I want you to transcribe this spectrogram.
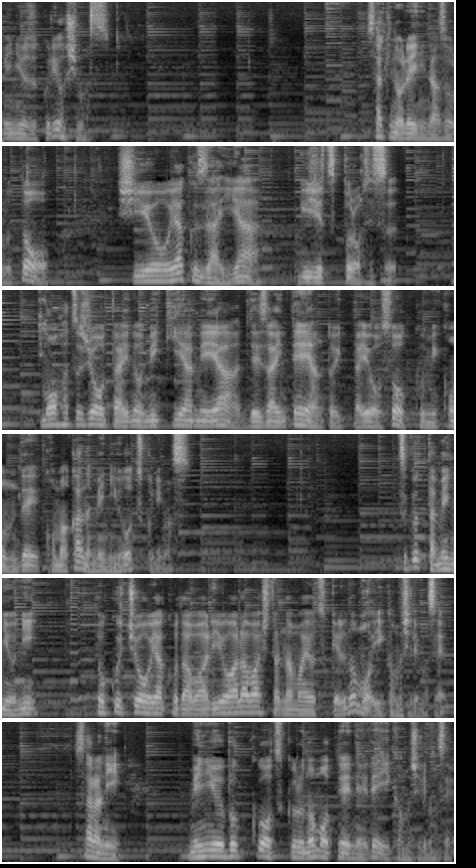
メニュー作りをします。先の例になぞると、使用薬剤や技術プロセス、毛髪状態の見極めやデザイン提案といった要素を組み込んで細かなメニューを作ります。作ったメニューに特徴やこだわりを表した名前を付けるのもいいかもしれません。さらに、メニューブックを作るのも丁寧でいいかもしれません。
